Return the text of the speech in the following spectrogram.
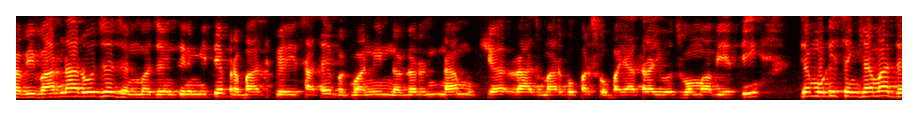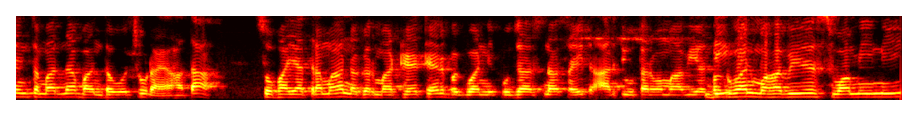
રવિવારના રોજ જન્મ જયંતિ નિમિત્તે પ્રભાત ફેરી સાથે ભગવાનની નગરના મુખ્ય રાજમાર્ગ ઉપર શોભાયાત્રા યોજવામાં આવી હતી જ્યાં મોટી સંખ્યામાં જૈન સમાજના બાંધવો જોડાયા હતા શોભાયાત્રામાં નગરમાં ઠેર ઠેર ભગવાનની પૂજા અર્ચના સહિત આરતી ઉતારવામાં આવી હતી ભગવાન મહાવીર સ્વામીની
